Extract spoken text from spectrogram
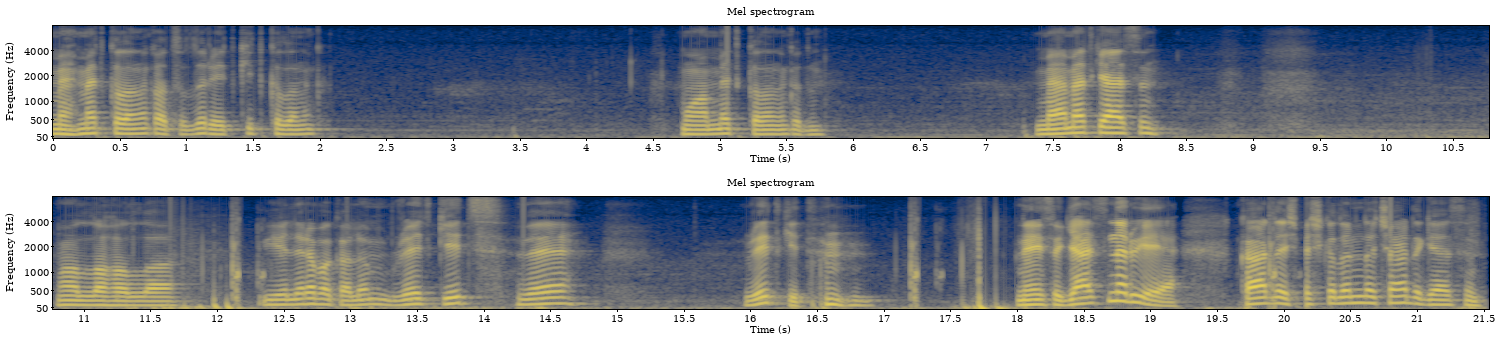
Mehmet klanı katıldı Red Kit klanı Muhammed klanı kadın Mehmet gelsin. Allah Allah. Üyelere bakalım. Red Kit ve Red Kit. Neyse gelsinler üyeye. Kardeş başkalarını da çağır da gelsin.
